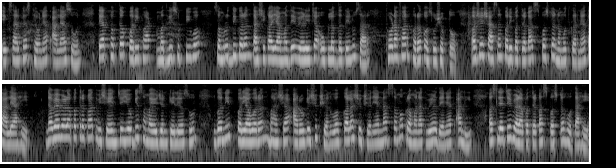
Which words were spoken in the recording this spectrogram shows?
एकसारख्याच ठेवण्यात आल्या असून त्यात फक्त परिपाठ मधली सुट्टी व समृद्धीकरण ताशिका यामध्ये वेळेच्या उपलब्धतेनुसार थोडाफार फरक असू शकतो असे शासन परिपत्रकात स्पष्ट नमूद करण्यात आले आहे. नव्या वेळापत्रकात विषयांचे योग्य समायोजन केले असून गणित पर्यावरण भाषा आरोग्य शिक्षण व कला शिक्षण यांना समप्रमाणात वेळ देण्यात आली असल्याचे वेळापत्रकात स्पष्ट होत आहे.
